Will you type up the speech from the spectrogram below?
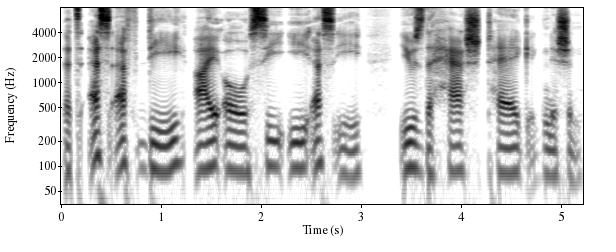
That's S F D I O C E S E. Use the hashtag ignition.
